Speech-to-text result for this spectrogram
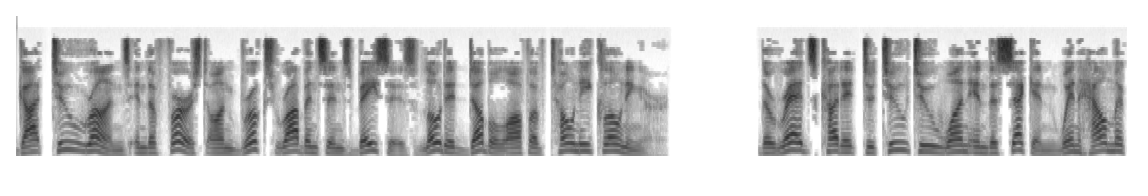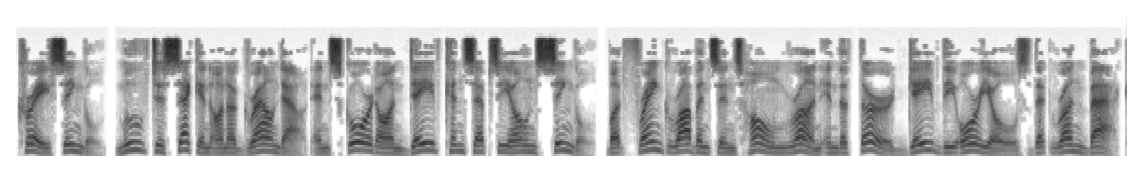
got two runs in the first on Brooks Robinson's bases loaded double off of Tony Cloninger. The Reds cut it to 2–1 in the second when Hal McRae singled, moved to second on a groundout and scored on Dave Concepcion's single, but Frank Robinson's home run in the third gave the Orioles that run back.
